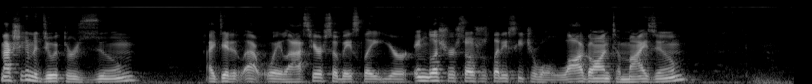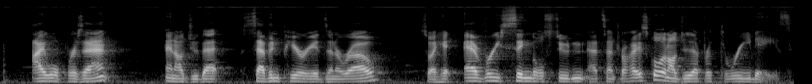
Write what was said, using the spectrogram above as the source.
I'm actually going to do it through Zoom. I did it that way last year. So basically, your English or social studies teacher will log on to my Zoom. I will present, and I'll do that seven periods in a row. So I hit every single student at Central High School, and I'll do that for three days.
